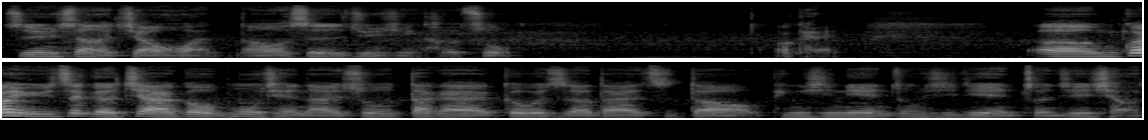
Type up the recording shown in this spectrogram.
资讯上的交换，然后甚至进行合作。OK，嗯，关于这个架构，目前来说，大概各位只要大概知道平行链、中继链、转接桥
